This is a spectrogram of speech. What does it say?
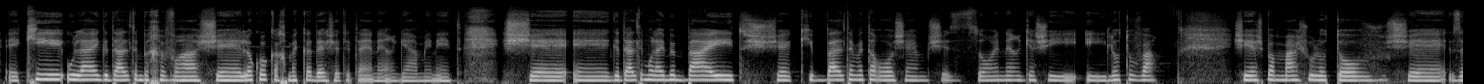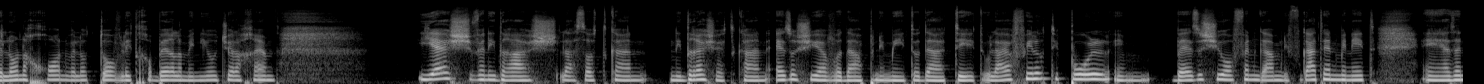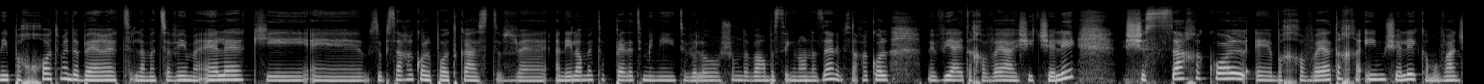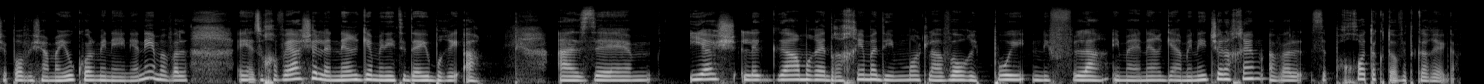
אה, כי אולי גדלתם בחברה שלא כל כך מקדשת את האנרגיה המינית, שגדלתם אולי בבית שקיבלתם את הרושם שזו אנרגיה שהיא לא טובה. שיש בה משהו לא טוב, שזה לא נכון ולא טוב להתחבר למיניות שלכם. יש ונדרש לעשות כאן נדרשת כאן איזושהי עבודה פנימית תודעתית, אולי אפילו טיפול עם באיזשהו אופן גם נפגעתן מינית, אה, אז אני פחות מדברת למצבים האלה, כי אה, זה בסך הכל פודקאסט, ואני לא מטפלת מינית ולא שום דבר בסגנון הזה, אני בסך הכל מביאה את החוויה האישית שלי, שסך הכל אה, בחוויית החיים שלי, כמובן שפה ושם היו כל מיני עניינים, אבל זו חוויה של אנרגיה מינית די בריאה. אז יש לגמרי דרכים מדהימות לעבור ריפוי נפלא עם האנרגיה המינית שלכם, אבל זה פחות הכתובת כרגע.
